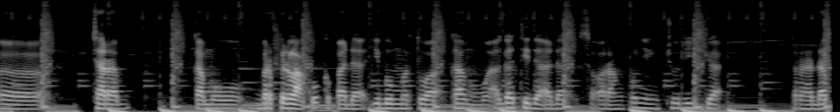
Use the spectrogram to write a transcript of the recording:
uh, cara kamu berperilaku kepada ibu mertua kamu agar tidak ada seorang pun yang curiga terhadap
